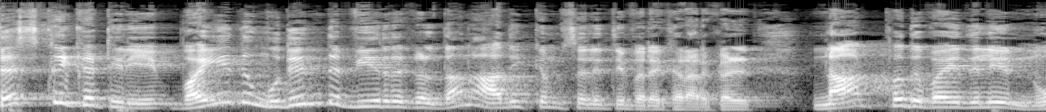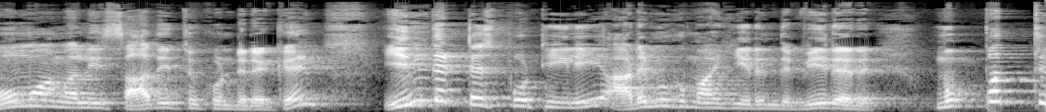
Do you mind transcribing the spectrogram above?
டெஸ்ட் கிரிக்கெட்டிலே வயது முதிர்ந்த வீரர்கள் தான் ஆதிக்கம் செலுத்தி வருகிறார்கள். நாற்பது வயதிலே நோமான் அலி சாதித்துக் கொண்டிருக்க இந்த டெஸ்ட் போட்டியிலே அறிமுகமாகி இருந்த வீரர் முப்பத்து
